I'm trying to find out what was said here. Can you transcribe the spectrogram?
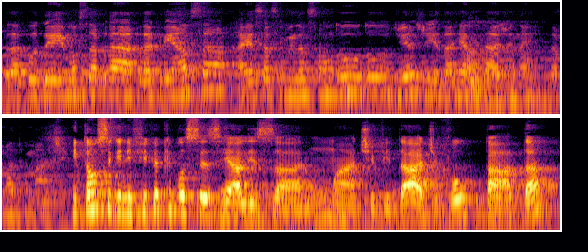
Para poder mostrar para a criança essa assimilação do, do dia a dia, da realidade, Ah. né, da matemática. Então significa que vocês realizaram uma atividade voltada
